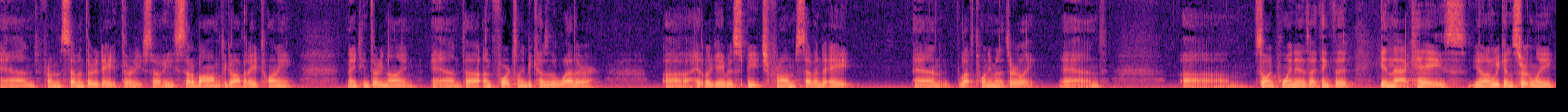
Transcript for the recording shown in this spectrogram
and from 7:30 to 8:30. So he set a bomb to go off at 8:20, 1939, and uh, unfortunately, because of the weather, uh, Hitler gave his speech from 7 to 8, and left 20 minutes early. And um, so my point is, I think that in that case, you know, and we can certainly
